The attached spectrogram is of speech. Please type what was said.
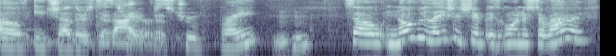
of each other's That's right, desires That's true. right? Mm-hmm. So no relationship is going to survive.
